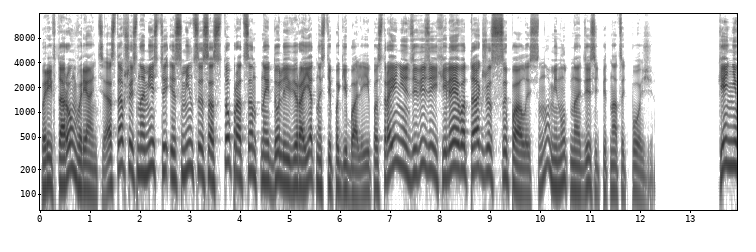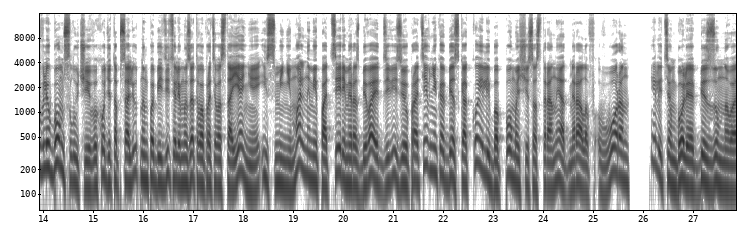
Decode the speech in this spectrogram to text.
При втором варианте, оставшись на месте, эсминцы со стопроцентной долей вероятности погибали, и построение дивизии Хиляева также ссыпалось, но минут на 10-15 позже. Кенни в любом случае выходит абсолютным победителем из этого противостояния и с минимальными потерями разбивает дивизию противника без какой-либо помощи со стороны адмиралов Уоррен или тем более безумного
